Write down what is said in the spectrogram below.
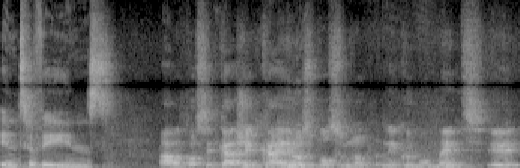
intervenes. Ама ако се каже Кайрос, посебно некој момент е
